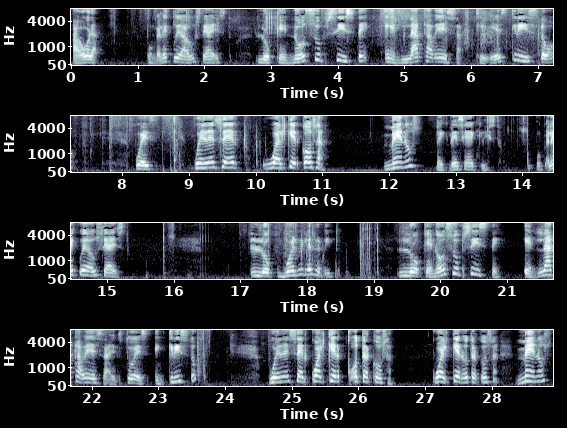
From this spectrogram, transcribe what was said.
Ahora, póngale cuidado usted a esto. Lo que no subsiste en la cabeza, que es Cristo, pues puede ser cualquier cosa, menos la iglesia de Cristo. Póngale cuidado usted a esto. Lo vuelvo y les repito. Lo que no subsiste en la cabeza, esto es, en Cristo, puede ser cualquier otra cosa, cualquier otra cosa, menos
